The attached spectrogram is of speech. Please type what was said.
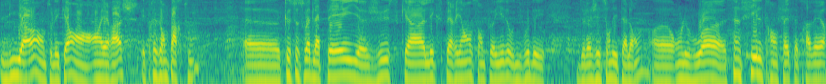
l'IA, en tous les cas, en, RH, est présent partout. Euh, que ce soit de la paye jusqu'à l'expérience employée au niveau de la gestion des talents. Euh, on le voit euh, s'infiltre en fait à travers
